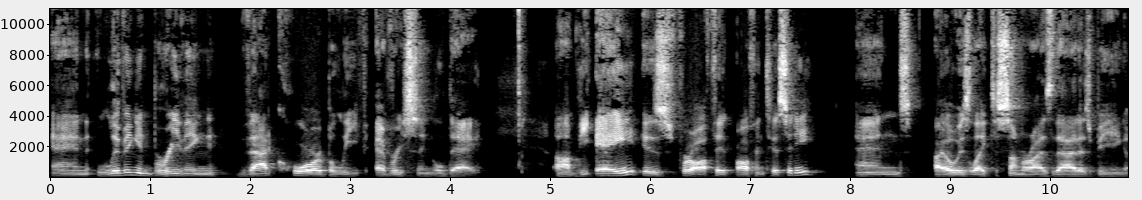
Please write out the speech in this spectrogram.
and living and breathing that core belief every single day. Um, the A is for authenticity, and I always like to summarize that as being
